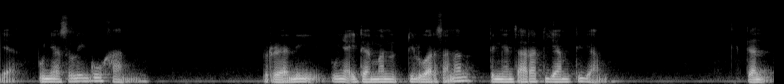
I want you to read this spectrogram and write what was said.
Ya, punya selingkuhan. Berani punya idaman di luar sana dengan cara diam-diam. Dan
